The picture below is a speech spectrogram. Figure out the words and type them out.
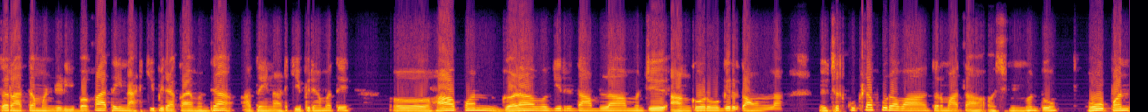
तर आता मंडळी बघा आता ही नाटकी पिढ्या काय म्हणत्या? आता ही नाटकी पिढ्यामध्ये हा पण गळा वगैरे दाबला म्हणजे अंगावर वगैरे दाबला याच्यात कुठला पुरावा? तर मग आता अश्विन म्हणतो हो पण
